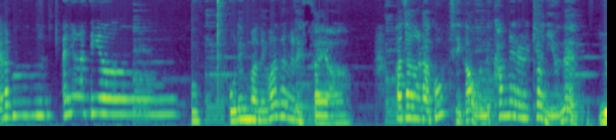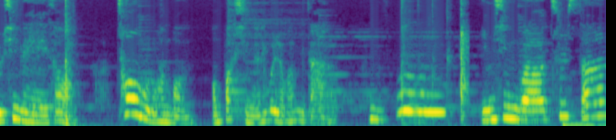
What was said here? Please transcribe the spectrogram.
여러분 안녕하세요. 오랜만에 화장을 했어요. 화장을 하고 제가 오늘 카메라를 켠 이유는 요시네에서 처음으로 한번 언박싱을 해보려고 합니다. 임신과 출산,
